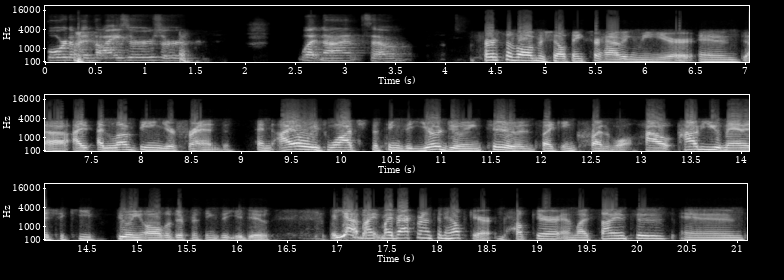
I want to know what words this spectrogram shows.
board of advisors or whatnot. So, first of all, Michelle, thanks for having me here. And uh, I, I love being your friend. And I always watch the things that you're doing too. And it's like incredible. How, how do you manage to keep doing all the different things that you do? But yeah, my, my background's in healthcare, healthcare and life sciences. And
